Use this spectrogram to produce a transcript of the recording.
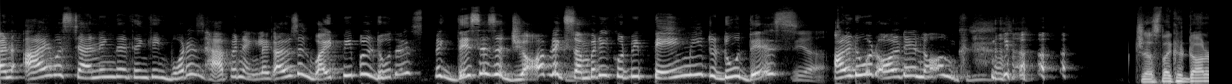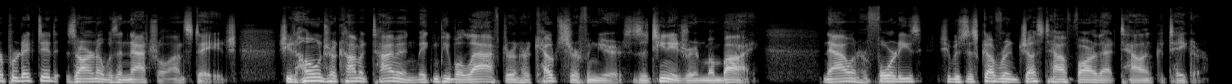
And I was standing there thinking, what is happening? Like, I was like, white people do this? Like, this is a job? Like, yeah. somebody could be paying me to do this? Yeah. I'll do it all day long. Just like her daughter predicted, Zarna was a natural on stage. She'd honed her comic timing, making people laugh during her couch surfing years as a teenager in Mumbai. Now, in her 40s, she was discovering just how far that talent could take her.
